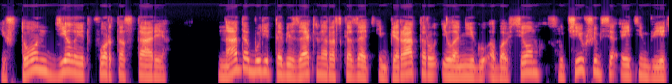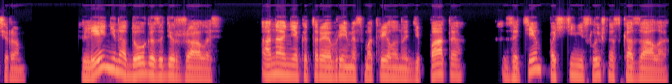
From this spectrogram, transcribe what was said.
И что он делает в Форт-Астаре? Надо будет обязательно рассказать императору Иланигу обо всем, случившемся этим вечером. Лени надолго задержалась. Она некоторое время смотрела на Дипата, затем почти неслышно сказала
